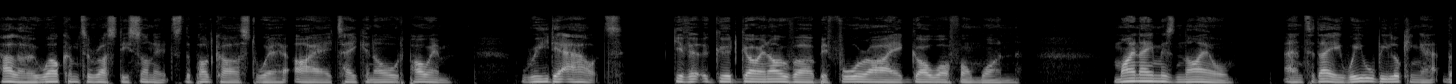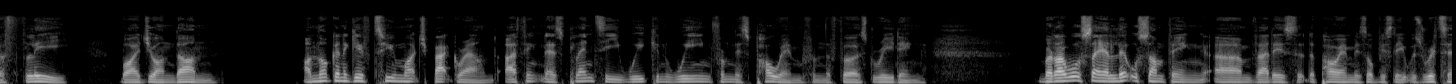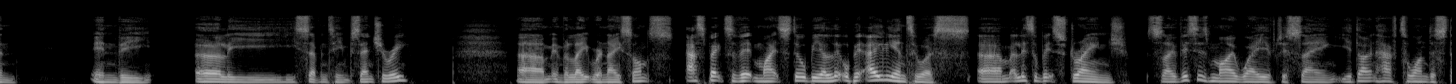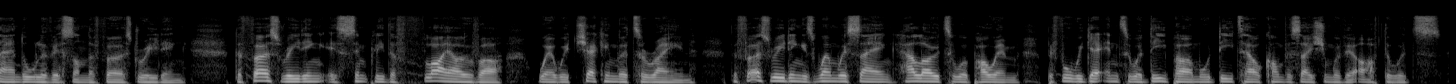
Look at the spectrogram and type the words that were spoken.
Hello, welcome to Rusty Sonnets, the podcast where I take an old poem, read it out, give it a good going over before I go off on one. My name is Niall, and today we will be looking at The Flea by John Donne. I'm not going to give too much background. I think there's plenty we can wean from this poem from the first reading. But I will say a little something um, that is that the poem is obviously it was written in the early 17th century, um, in the late Renaissance. Aspects of it might still be a little bit alien to us, um, a little bit strange. So, this is my way of just saying you don't have to understand all of this on the first reading. The first reading is simply the flyover where we're checking the terrain. The first reading is when we're saying hello to a poem before we get into a deeper, more detailed conversation with it afterwards.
